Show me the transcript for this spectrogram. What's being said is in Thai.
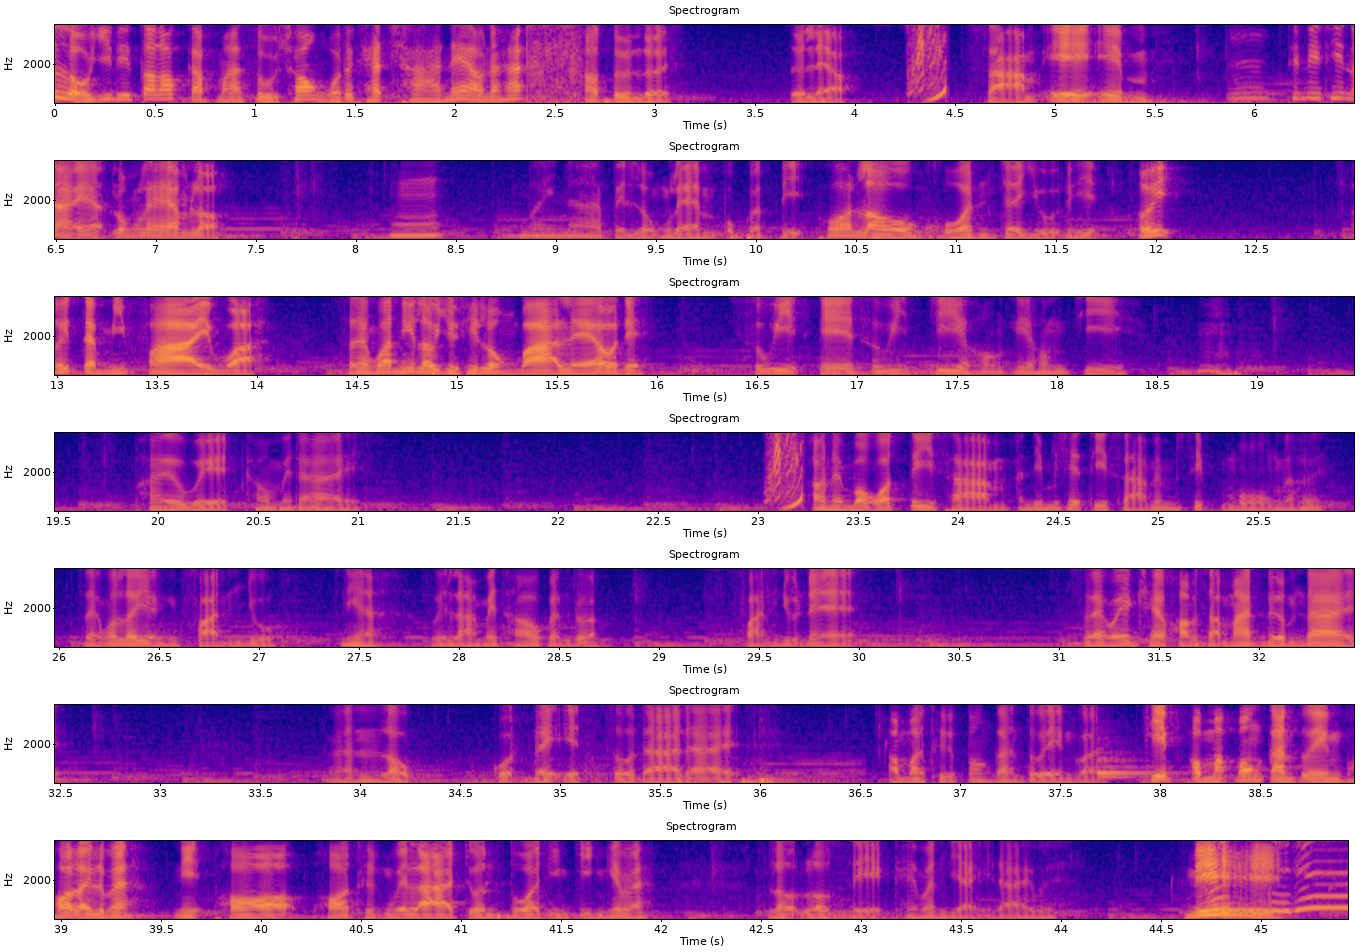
ฮัลโหลยินดีต้อนรับกลับมาสู่ช่อง Watercat Channel นะฮะ เอาตื่นเลย ตื่นแล้ว 3 AM อืมที่นี่ที่ไหนอะโรงแรมเหรออืมไม่น่าเป็นโรงแรมปกติ เพราะเราควรจะอยู่ที่ เอ้ย เอ้ยแต่มีไฟล์ว่ะ แสดงว่านี่เราอยู่ที่โรงพยาบาลแล้วเดสวีท A สวีท G ห้อง A ห้อง G อืม private เข้าไม่ได้ เอาไหนบอกว่าตีสามอันนี้ไม่ใช่ตีสามไม่เป็นสิบโมงนะเฮ้ย แสดงว่าเรายังฝันอยู่ เนี่ย เวลาไม่เท่ากันด้วย ฝันอยู่แน่ แสดงว่ายังใช้ความสามารถเดิมได้ งั้นเรากดไดเอทโซดาได้ เอามาถือป้องกันตัวเองก่อน ทิปเอามาป้องกันตัวเองเพราะอะไรรู้ไหมนี่พอพอถึงเวลาจวนตัวจริง ๆ ใช่ไหมเราเราเสกให้มันใหญ่ได้เว้ย นี่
